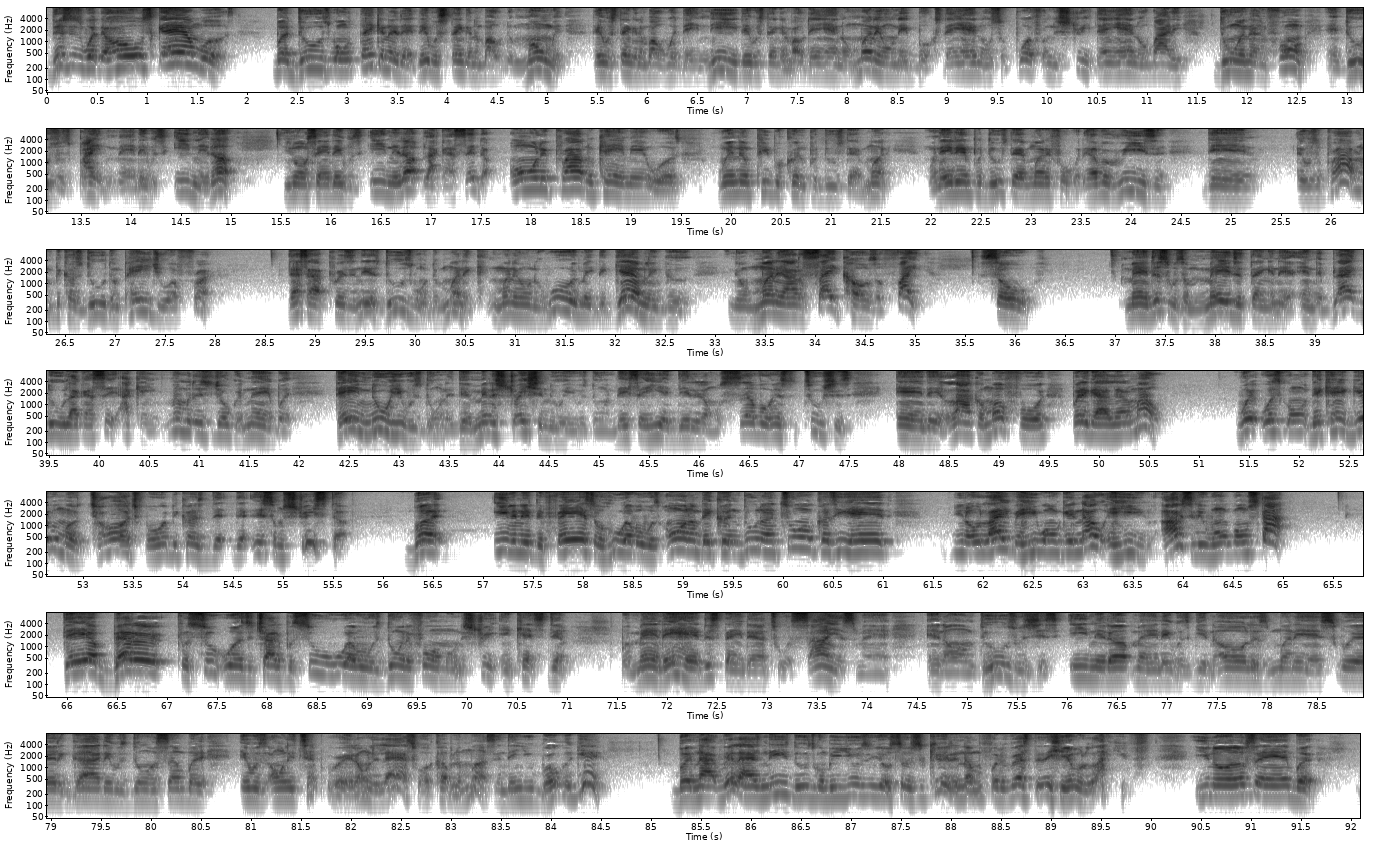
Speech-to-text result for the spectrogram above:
This is what the whole scam was. But dudes weren't thinking of that. They was thinking about the moment. They was thinking about what they need. They was thinking about they ain't had no money on their books. They ain't had no support from the street. They ain't had nobody doing nothing for them. And dudes was biting, man. They was eating it up. You know what I'm saying? They was eating it up. Like I said, the only problem came in was when them people couldn't produce that money. When they didn't produce that money for whatever reason, then it was a problem because dude them paid you up front. That's how prison is. Dudes want the money. Money on the wood make the gambling good. You know, money out of sight cause a fight. So, man, this was a major thing in there. And the black dude, like I said, I can't remember this joker name, but they knew he was doing it. The administration knew he was doing it. They say he had did it on several institutions and they lock them up for it, but they gotta let them out what, what's going they can't give them a charge for it because th- th- it's some street stuff But even if the feds or whoever was on him, they couldn't do nothing to him because he had, you know, life and he won't get out and he obviously won't gonna stop. Their better pursuit was to try to pursue whoever was doing it for him on the street and catch them. But man, they had this thing down to a science, man. And um, dudes was just eating it up, man. They was getting all this money and swear to God they was doing something, but it was only temporary. It only lasts for a couple of months, and then you broke again. But not realizing these dudes gonna be using your social security number for the rest of your life. You know what I'm saying? But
